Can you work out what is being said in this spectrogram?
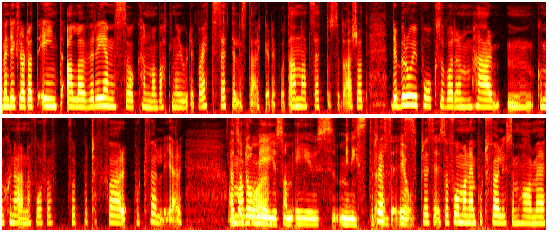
Men det är klart att är inte alla överens så kan man vattna ur det på ett sätt eller stärka det på ett annat sätt och sådär. Så att det beror ju på också vad de här mm, kommissionärerna får för, för, för portföljer. Alltså de får, är ju som EUs ministrar. Precis, precis. Så får man en portfölj som har med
